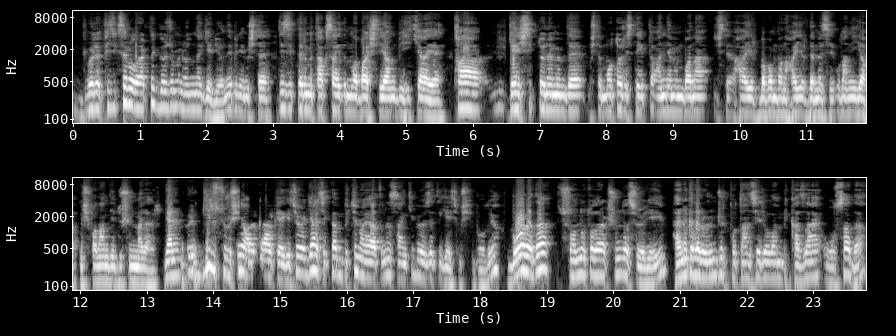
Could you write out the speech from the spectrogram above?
Böyle fiziksel olarak da gözümün önüne geliyor. Ne bileyim işte diziklerimi taksaydımla başlayan bir hikaye. Ta gençlik dönemimde işte motor isteyip de annemin bana işte hayır babam bana hayır demesi ulan iyi yapmış falan diye düşünmeler. Yani böyle bir sürü şey arka arkaya geçiyor ve gerçekten bütün hayatının sanki bir özeti geçmiş gibi oluyor. Bu arada son not olarak şunu da söyleyeyim. Her ne kadar ölümcül potansiyeli olan bir kaza olsa da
